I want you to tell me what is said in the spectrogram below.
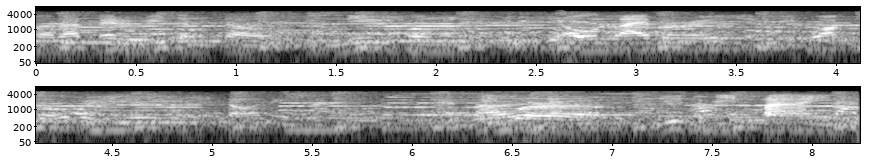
for that very reason, so we knew from the old library and we walked over here and on. And we were uh, used to be fined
